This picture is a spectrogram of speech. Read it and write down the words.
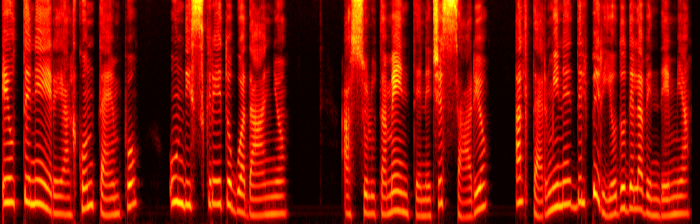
e ottenere al contempo un discreto guadagno, assolutamente necessario al termine del periodo della vendemmia.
